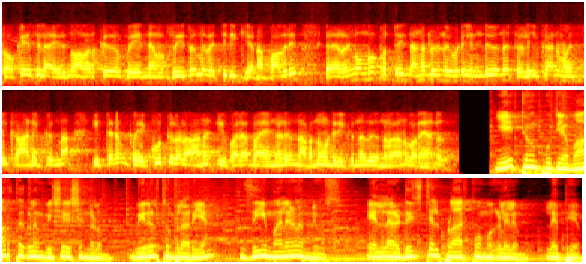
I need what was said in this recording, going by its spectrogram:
ഷോക്കേസിലായിരുന്നു. അവർക്ക് പിന്നെ ഫ്രീസറിൽ വെച്ചിരിക്കുകയാണ്. അപ്പൊ അവർ ഇറങ്ങുമ്പോൾ പ്രത്യേകിച്ച് ഞങ്ങളുടെ ഇവിടെ ഉണ്ട് എന്ന് തെളിയിക്കാൻ വേണ്ടി കാണിക്കുന്ന ഇത്തരം പേക്കൂത്തുകളാണ് ഈ പല ഭയങ്ങളിൽ നടന്നുകൊണ്ടിരിക്കുന്നത് എന്നുള്ളതാണ് പറയേണ്ടത് ഏറ്റവും പുതിയ വാർത്തകളും വിശേഷങ്ങളും വിരൽത്തുമ്പിലറിയാൻ സി മലയാളം ന്യൂസ്. എല്ലാ ഡിജിറ്റൽ പ്ലാറ്റ്ഫോമുകളിലും ലഭ്യം.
